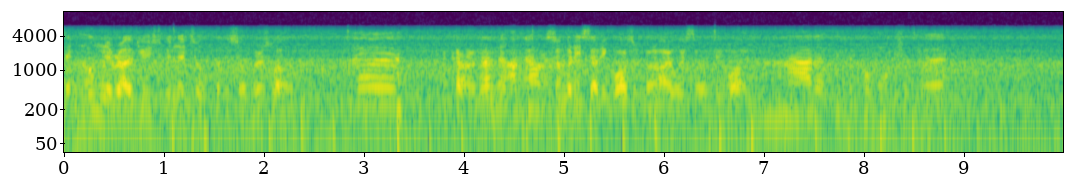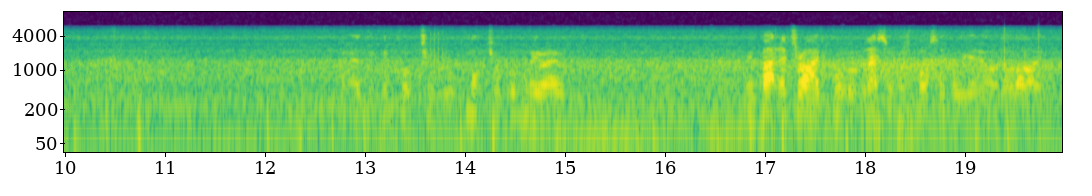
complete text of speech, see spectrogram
Didn't Lumley Road used to be lit up for the summer as well? Uh, I can't remember. I can't Somebody remember. said it wasn't, but I always thought it was. no, I don't think they put much up there. I don't think they put ch- much up Lumley Road. In fact, they tried to put less up as possible, you know what they're like.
